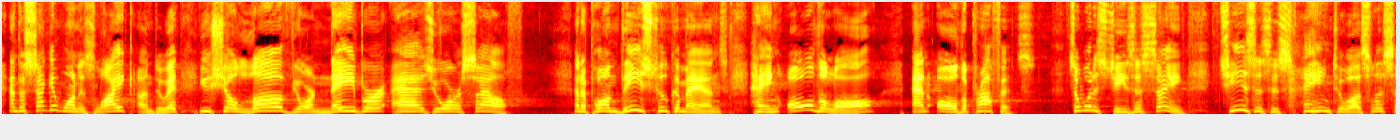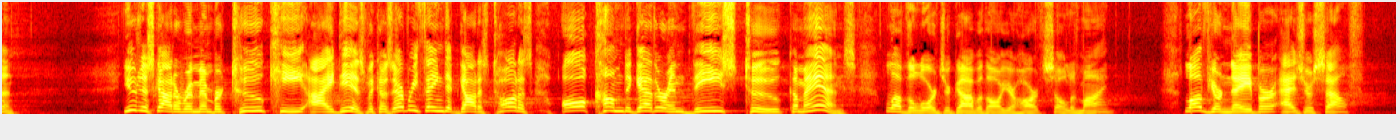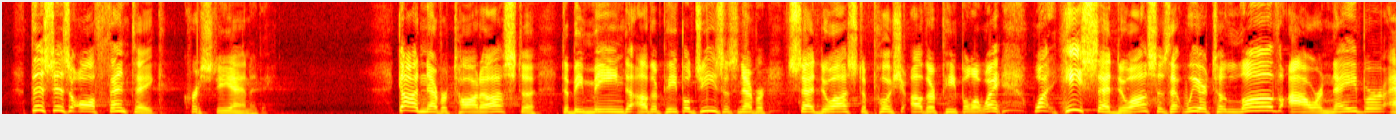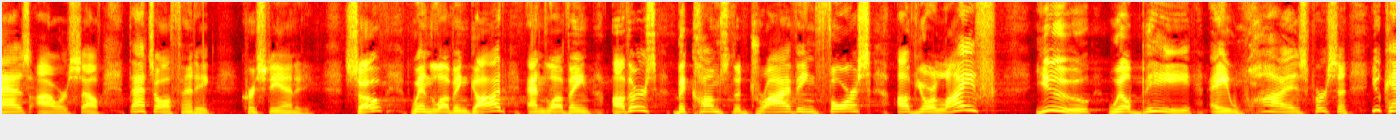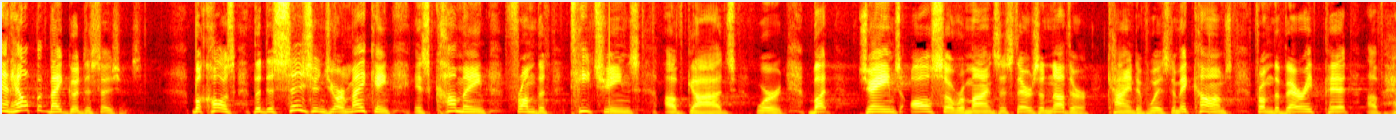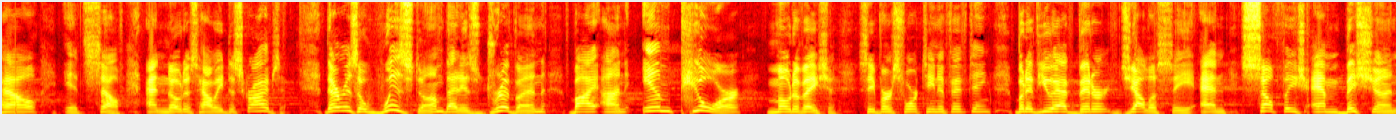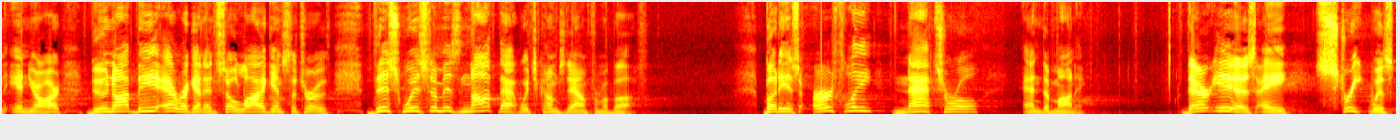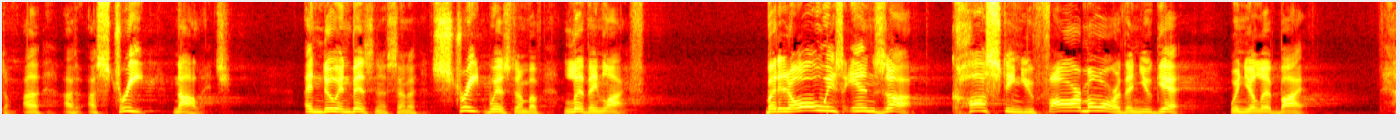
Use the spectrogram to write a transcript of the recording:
And the second one is like unto it you shall love your neighbor as yourself. And upon these two commands hang all the law and all the prophets. So, what is Jesus saying? Jesus is saying to us listen, you just got to remember two key ideas because everything that God has taught us all come together in these two commands. Love the Lord your God with all your heart, soul, and mind. Love your neighbor as yourself. This is authentic Christianity. God never taught us to, to be mean to other people. Jesus never said to us to push other people away. What He said to us is that we are to love our neighbor as ourselves. That's authentic Christianity. So, when loving God and loving others becomes the driving force of your life, you will be a wise person. You can't help but make good decisions because the decisions you're making is coming from the teachings of God's Word. But James also reminds us there's another kind of wisdom. It comes from the very pit of hell itself. And notice how he describes it. There is a wisdom that is driven by an impure motivation. See verse 14 and 15? But if you have bitter jealousy and selfish ambition in your heart, do not be arrogant and so lie against the truth. This wisdom is not that which comes down from above, but is earthly, natural, and demonic. There is a street wisdom, a, a, a street knowledge in doing business, and a street wisdom of living life. But it always ends up costing you far more than you get when you live by it.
